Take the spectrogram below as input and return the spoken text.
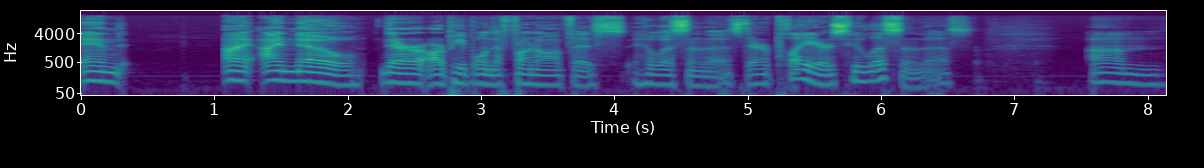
and I I know there are people in the front office who listen to this. There are players who listen to this. Um,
